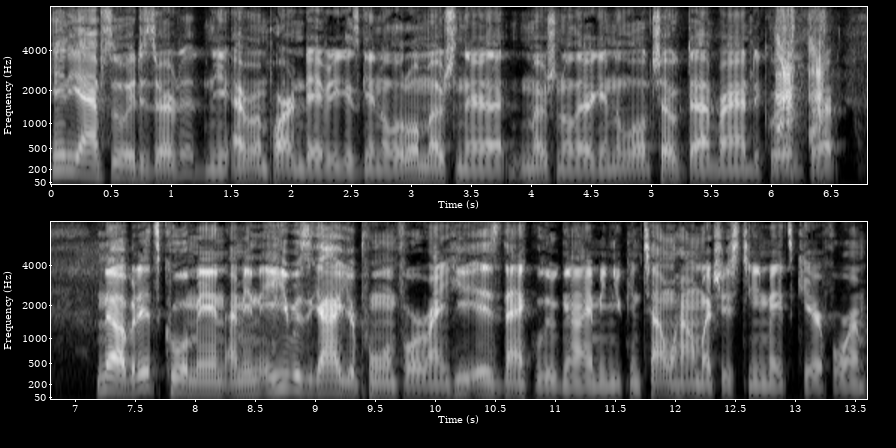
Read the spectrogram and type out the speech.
And he absolutely deserved it. And he, everyone, pardon David, he's getting a little emotion there, emotional there, getting a little choked up. Brad to clear the throat. No, but it's cool, man. I mean, he was the guy you're pulling for, right? He is that glue guy. I mean, you can tell how much his teammates care for him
